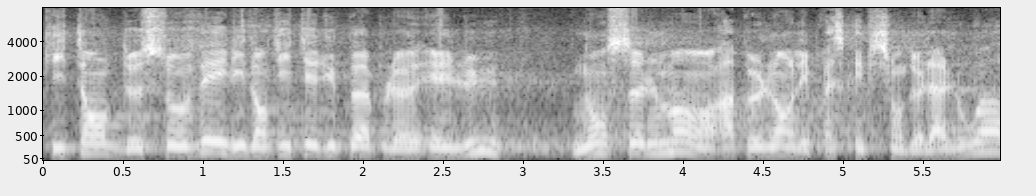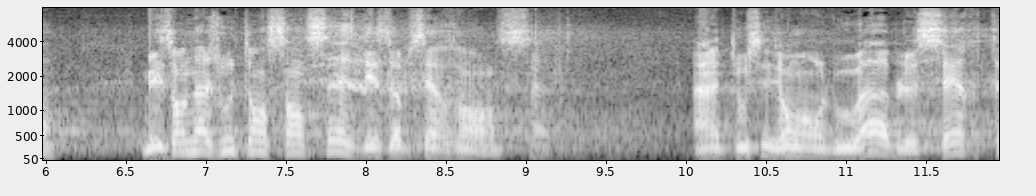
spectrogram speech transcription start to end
qui tente de sauver l'identité du peuple élu, non seulement en rappelant les prescriptions de la loi, mais en ajoutant sans cesse des observances. Intuition louable, certes,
